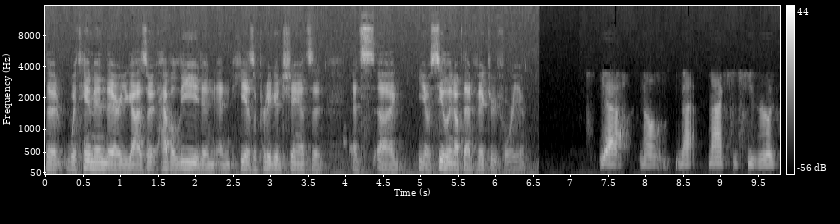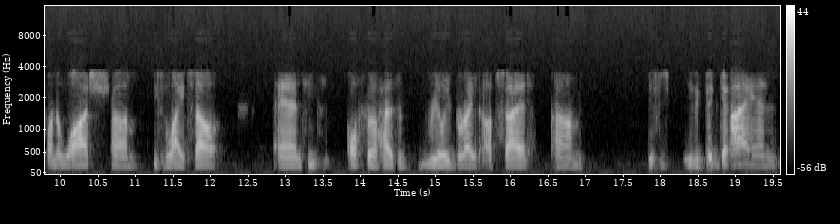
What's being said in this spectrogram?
that with him in there, you guys have a lead, and, and he has a pretty good chance at at uh, you know sealing up that victory for you. Yeah, no, Max is he's really fun to watch. Um, he's lights out, and he also has a really bright upside. Um, he's he's a good guy, and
